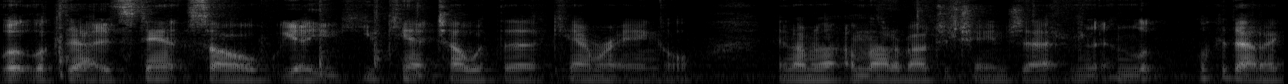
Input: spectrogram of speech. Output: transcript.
look, look at that. It's stand. So yeah, you, you can't tell with the camera angle, and I'm not I'm not about to change that. And, and look look at that. I,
